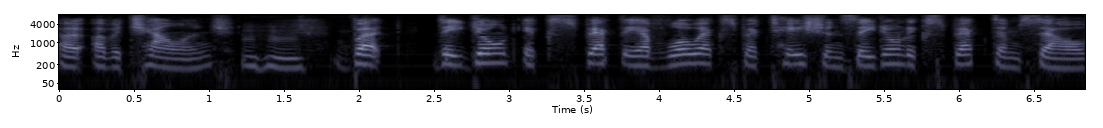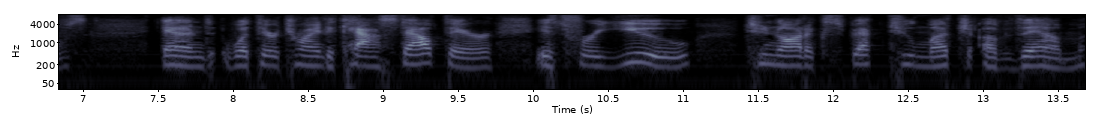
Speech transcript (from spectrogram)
uh, of a challenge, mm-hmm. but they don't expect. They have low expectations. They don't expect themselves and what they're trying to cast out there is for you to not expect too much of them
